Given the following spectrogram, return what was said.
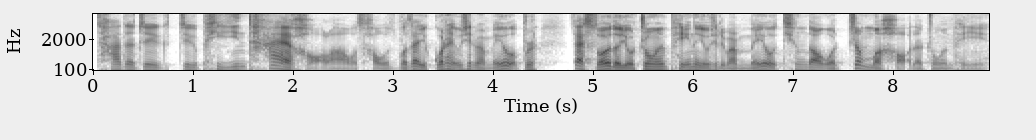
他的这个这个配音太好了，我操！我我在国产游戏里面没有，不是在所有的有中文配音的游戏里边没有听到过这么好的中文配音。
